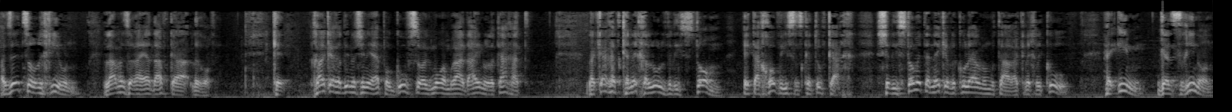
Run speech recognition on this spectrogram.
אז זה צורך עיון, למה זה ראיה דווקא לרובה. כן, אחר כך הדין השני היה פה, גוף סו הגמור אמרה, דהיינו לקחת, לקחת קנה חלול ולסתום את החוביס, אז כתוב כך, שלסתום את הנקב לכולי עלמא מותר, רק נחלקו האם גזרינון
